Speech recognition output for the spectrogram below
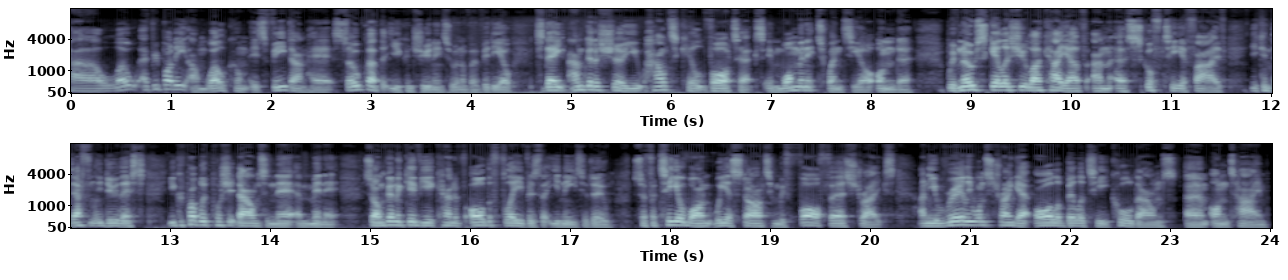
Hello everybody and welcome, it's VeDAN here, so glad that you can tune into another video. Today I'm going to show you how to kill Vortex in 1 minute 20 or under. With no skill issue like I have and a scuff tier 5, you can definitely do this. You could probably push it down to near a minute. So I'm going to give you kind of all the flavours that you need to do. So for tier 1 we are starting with 4 first strikes and you really want to try and get all ability cooldowns um, on time.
